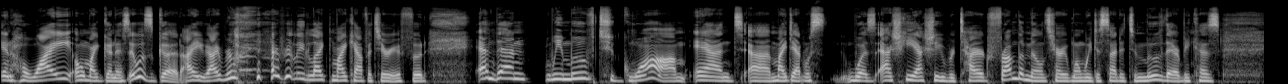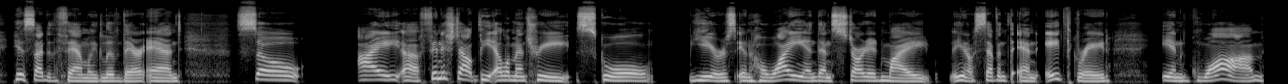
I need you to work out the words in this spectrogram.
in Hawaii, oh my goodness, it was good. I, I really, I really liked my cafeteria food. And then we moved to Guam, and uh, my dad was was actually he actually retired from the military when we decided to move there because his side of the family lived there, and so I uh, finished out the elementary school years in Hawaii, and then started my you know seventh and eighth grade in Guam.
